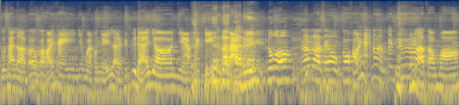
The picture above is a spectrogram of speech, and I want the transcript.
của Tyler đó câu hỏi hay nhưng mà thuận nghĩ là cứ để cho nhà phát triển người ta làm đi đúng không? Đó là sẽ một câu hỏi hay đó là một cái thứ rất là tò mò.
